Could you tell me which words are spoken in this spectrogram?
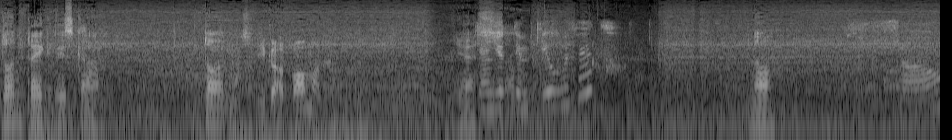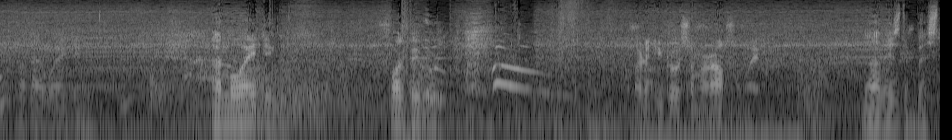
Don't take this car. Don't. You got a bomb on it. Yes. Can you I'm- team kill with it? No, So but I'm waiting. I'm waiting. Four people. Why don't you go somewhere else and wait? No, this is the best.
